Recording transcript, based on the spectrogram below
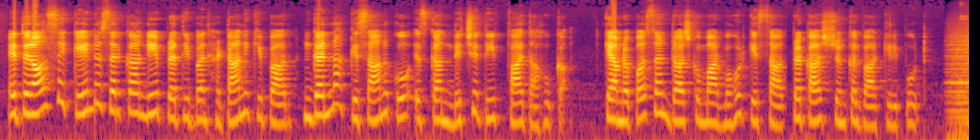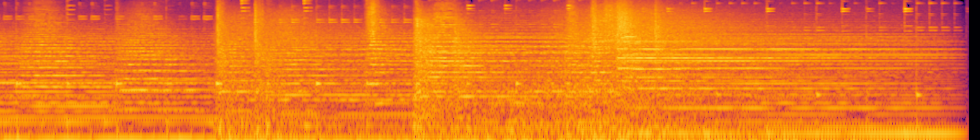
इथेनॉल से केंद्र सरकार ने प्रतिबंध हटाने के बाद गन्ना किसानों को इसका निश्चित ही फायदा होगा। कैमरा पर्सन राजकुमार मोहर के साथ प्रकाश शुंकलवार की रिपोर्ट।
